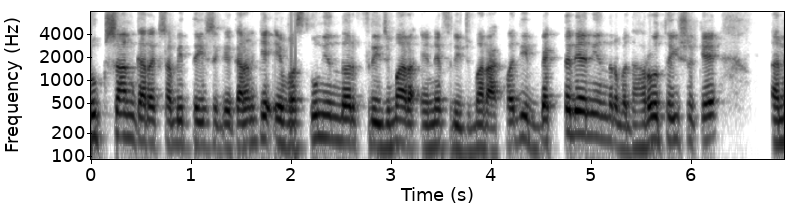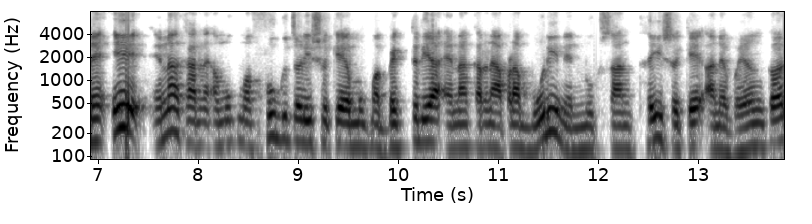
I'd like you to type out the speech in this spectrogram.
નુકસાનકારક સાબિત થઈ શકે. કારણ કે એ વસ્તુની અંદર ફ્રીજમાં એને ફ્રીજમાં રાખવાથી બેક્ટેરિયાની અંદર વધારો થઈ શકે અને એ એના કારણે અમુકમાં ફૂગ ચડી શકે, અમુકમાં બેક્ટેરિયા એના કારણે આપણા બોડીને નુકસાન થઈ શકે અને ભયંકર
